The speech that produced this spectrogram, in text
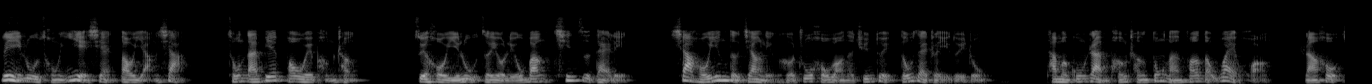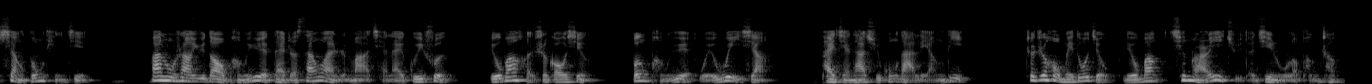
另一路从叶县到阳夏，从南边包围彭城，最后一路则由刘邦亲自带领，夏侯婴等将领和诸侯王的军队都在这一队中。他们攻占彭城东南方的外黄，然后向东挺进。半路上遇到彭越带着三万人马前来归顺，刘邦很是高兴，封彭越为魏相，派遣他去攻打梁地。这之后没多久，刘邦轻而易举地进入了彭城。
